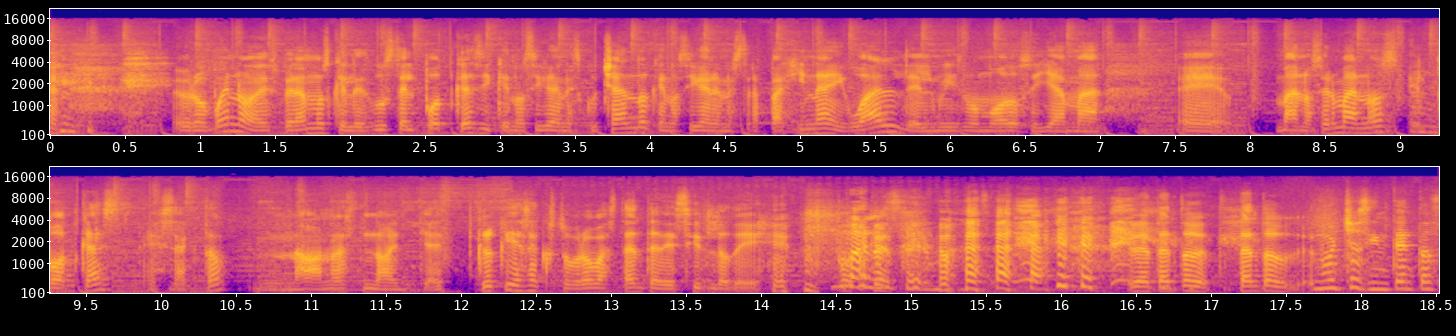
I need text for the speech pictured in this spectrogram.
Pero bueno, esperamos que les guste el podcast y que nos sigan escuchando, que nos sigan en nuestra página igual, del mismo modo se llama eh, Manos Hermanos, el podcast, exacto. No, no, es- no ya- creo que ya se acostumbró bastante a decirlo de Manos hermanos. Era tanto, tanto, Muchos intentos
